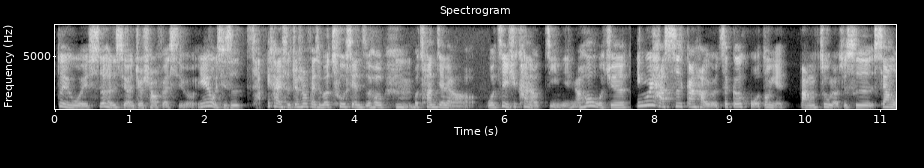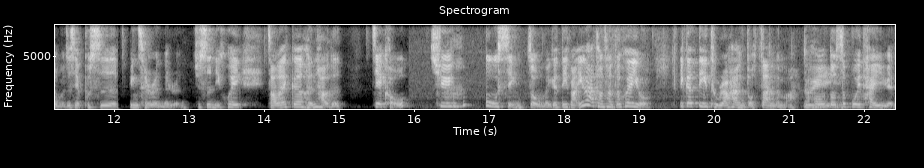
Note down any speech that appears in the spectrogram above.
对，我也是很喜欢 j o s h w Festival，因为我其实一开始 j o s h w Festival 出现之后，嗯，我参加了，我自己去看了几年，然后我觉得，因为它是刚好有这个活动，也帮助了，就是像我们这些不是病成人的人，就是你会找到一个很好的借口去步行走每个地方，因为它通常都会有一个地图，然后还有很多站的嘛，然后都是不会太远，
